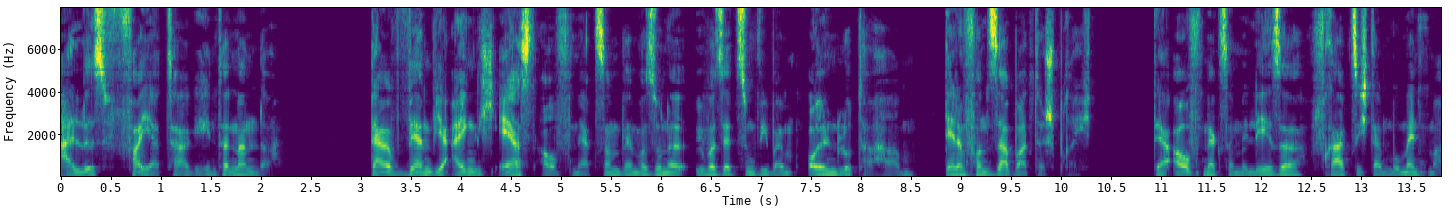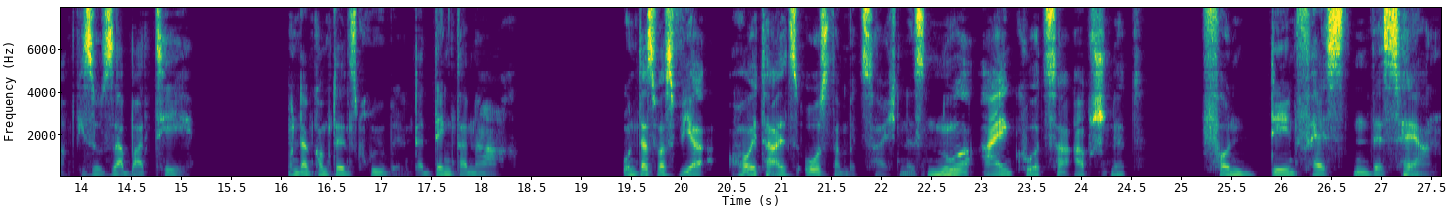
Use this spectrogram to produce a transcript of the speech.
alles Feiertage hintereinander. Da werden wir eigentlich erst aufmerksam, wenn wir so eine Übersetzung wie beim Ollen Luther haben, der dann von Sabbate spricht. Der aufmerksame Leser fragt sich dann, Moment mal, wieso Sabbate? Und dann kommt er ins Grübeln, dann denkt er nach. Und das, was wir heute als Ostern bezeichnen, ist nur ein kurzer Abschnitt von den Festen des Herrn.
